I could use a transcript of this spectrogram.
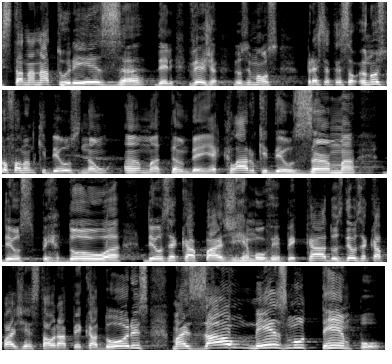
está na natureza dele. Veja, meus irmãos, preste atenção. Eu não estou falando que Deus não ama também. É claro que Deus ama, Deus perdoa, Deus é capaz de remover pecados, Deus é capaz de restaurar pecadores, mas ao mesmo tempo,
